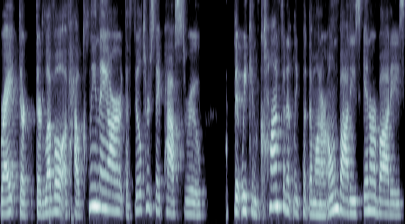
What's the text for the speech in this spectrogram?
right? Their, their level of how clean they are, the filters they pass through, that we can confidently put them on our own bodies, in our bodies,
